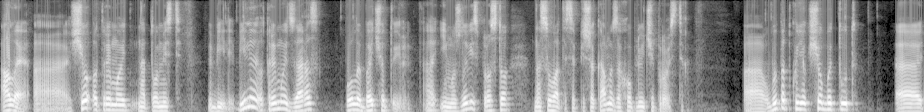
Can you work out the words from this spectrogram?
Але а, що отримують натомість білі? Білі отримують зараз поле b4 та, і можливість просто насуватися пішаками, захоплюючи простір. А, у випадку, якщо би тут е,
